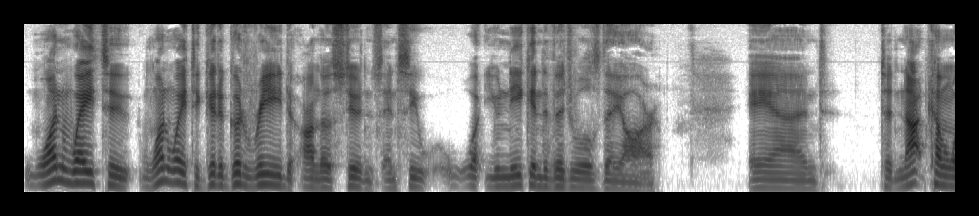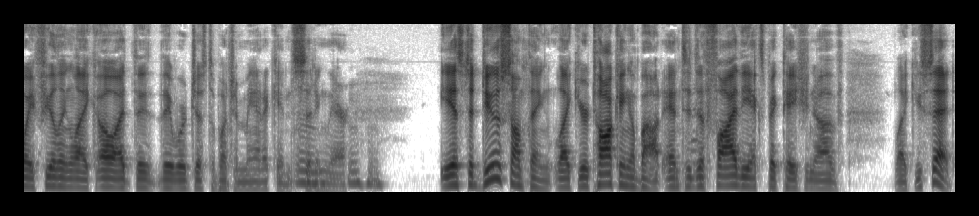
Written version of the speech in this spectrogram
one way to one way to get a good read on those students and see what unique individuals they are, and to not come away feeling like oh I, they, they were just a bunch of mannequins sitting there Mhm. Is to do something like you're talking about and to defy the expectation of, like you said,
